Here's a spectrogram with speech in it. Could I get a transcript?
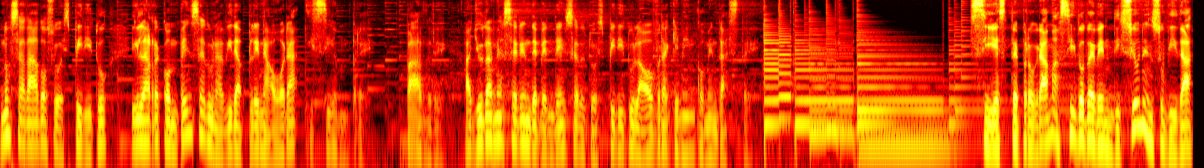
nos ha dado su Espíritu y la recompensa de una vida plena ahora y siempre. Padre, Ayúdame a hacer en dependencia de tu Espíritu la obra que me encomendaste. Si este programa ha sido de bendición en su vida,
